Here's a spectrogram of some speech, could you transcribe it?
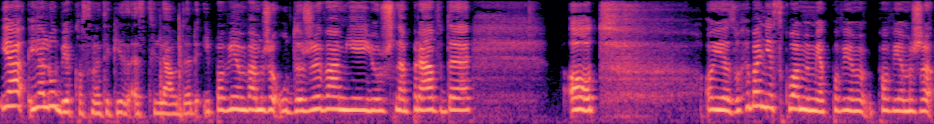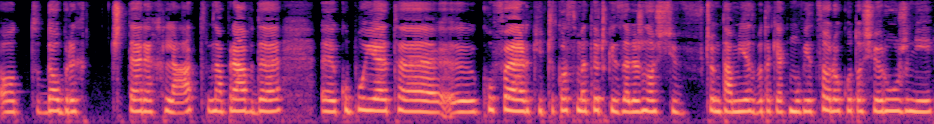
Ja, ja lubię kosmetyki z Estee Lauder i powiem Wam, że używam jej już naprawdę od... O Jezu, chyba nie skłamym, jak powiem, powiem że od dobrych czterech lat. Naprawdę y, kupuję te y, kuferki czy kosmetyczki w zależności w czym tam jest, bo tak jak mówię, co roku to się różni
